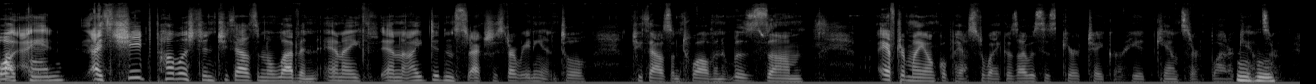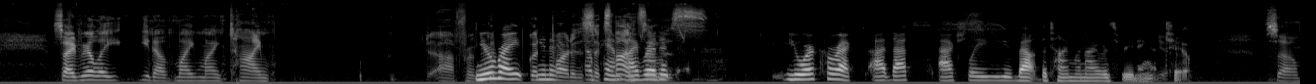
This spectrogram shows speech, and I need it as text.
well, I I, can. I she published in 2011, and I and I didn't actually start reading it until 2012, and it was um, after my uncle passed away because I was his caretaker. He had cancer, bladder hmm cancer. So I really, you know, my my time uh, for You're good right. You good know, part of the six Pam, I months, it read it. was You are correct. Uh, that's actually about the time when I was reading it yeah. too. So,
